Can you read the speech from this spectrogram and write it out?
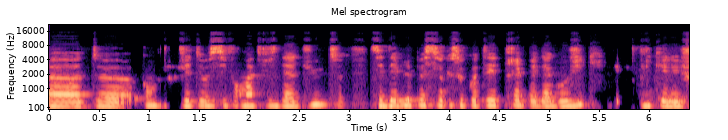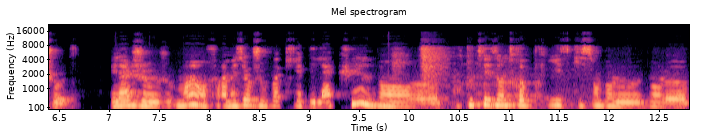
Euh, de, comme j'étais aussi formatrice d'adultes, c'est développer ce, ce côté très pédagogique, expliquer les choses. Et là, je, moi, au fur et à mesure, je vois qu'il y a des lacunes dans, euh, pour toutes les entreprises qui sont dans le, dans le,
